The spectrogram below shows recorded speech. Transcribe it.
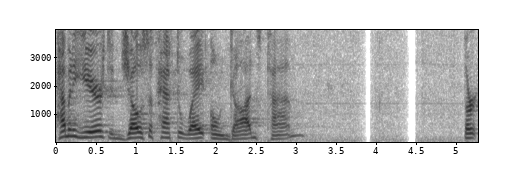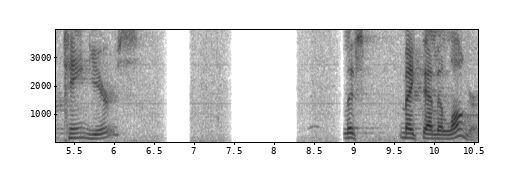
How many years did Joseph have to wait on God's time? 13 years. Let's make that a little longer.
